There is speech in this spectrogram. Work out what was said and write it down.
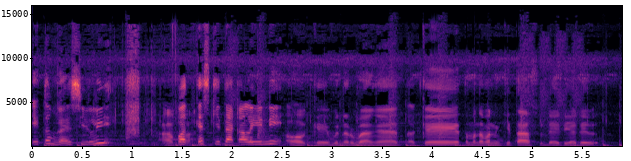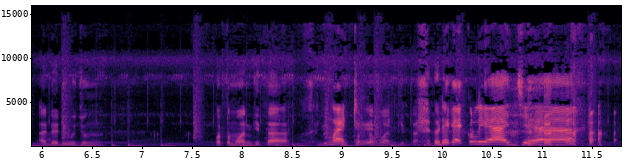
itu nggak sih Li apa? podcast kita kali ini. Oke, bener banget. Oke, teman-teman kita sudah di ada ada di ujung pertemuan kita. Aduh, Waduh. pertemuan kita. Udah kayak kuliah aja.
